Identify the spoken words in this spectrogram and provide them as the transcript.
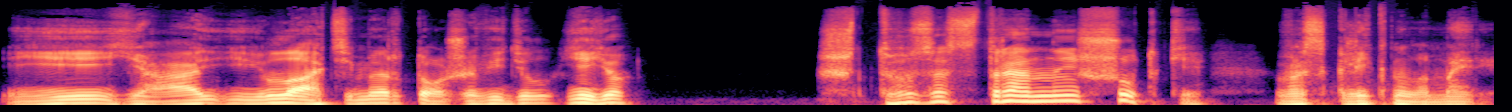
«И я, и Латимер тоже видел ее». «Что за странные шутки?» — воскликнула Мэри.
